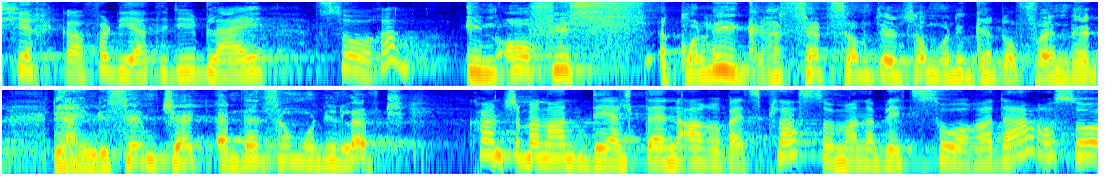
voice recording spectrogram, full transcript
kirka fordi at de ble såra. In office, a colleague has said something, somebody get offended. They are in the same church, and then somebody left. Kanskje man har delt en arbeidsplass og man er blitt såra der, og så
